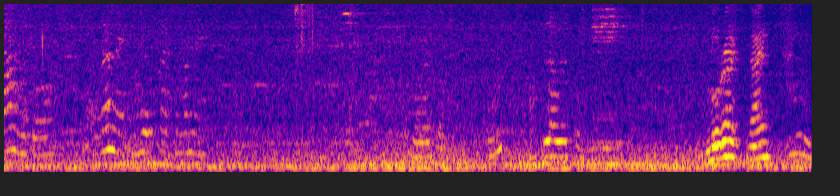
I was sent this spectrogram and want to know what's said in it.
Ah? Hmm? Blue rice nine. Hmm.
